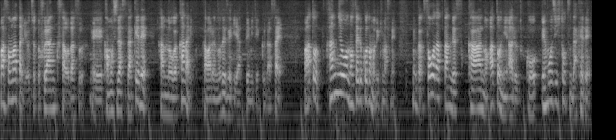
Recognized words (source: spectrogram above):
まあそのあたりをちょっとフランクさを出す、えー、醸し出すだけで反応がかなり変わるのでぜひやってみてください。まあ、あと、感情を乗せることもできますね。なんか、そうだったんですかの後にある、こう、絵文字一つだけで、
